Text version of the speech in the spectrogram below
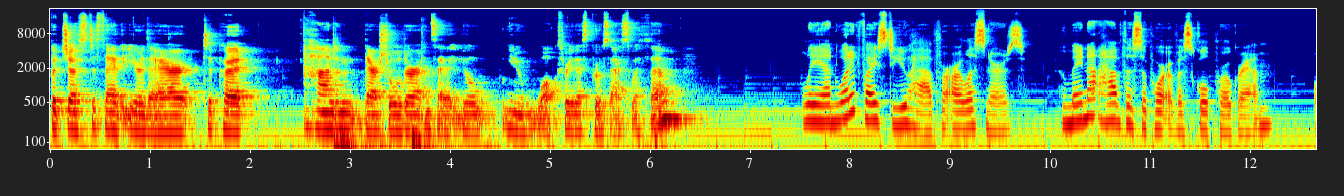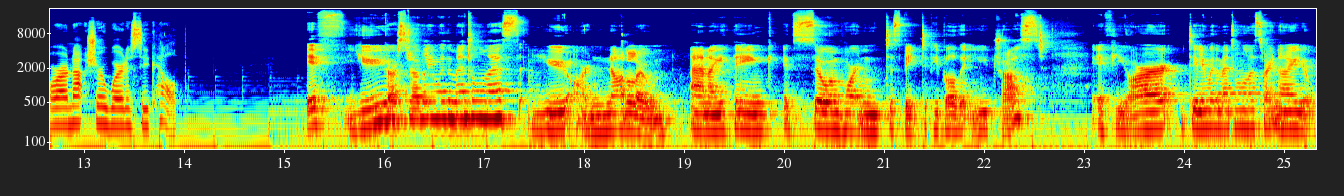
but just to say that you're there to put a hand on their shoulder and say that you'll, you know, walk through this process with them. Leanne, what advice do you have for our listeners who may not have the support of a school program, or are not sure where to seek help. If you are struggling with a mental illness, you are not alone. And I think it's so important to speak to people that you trust. If you are dealing with a mental illness right now, you're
